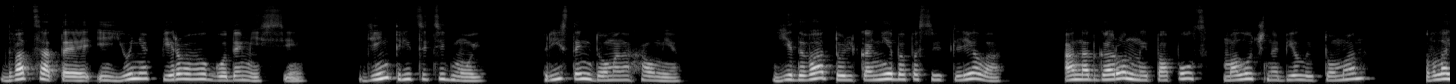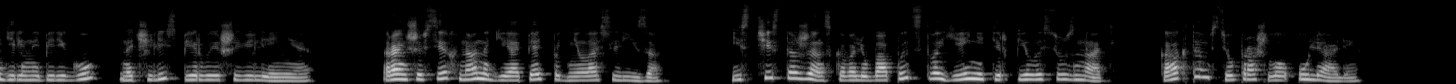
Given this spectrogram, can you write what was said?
20 июня первого года миссии. День 37. Пристань дома на холме. Едва только небо посветлело, а над Горонной пополз молочно-белый туман, в лагере на берегу начались первые шевеления. Раньше всех на ноги опять поднялась Лиза. Из чисто женского любопытства ей не терпелось узнать, как там все прошло у Ляли.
